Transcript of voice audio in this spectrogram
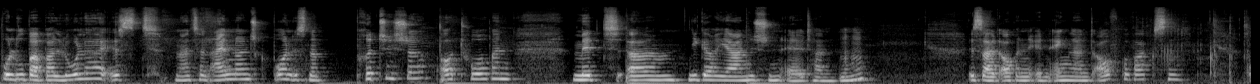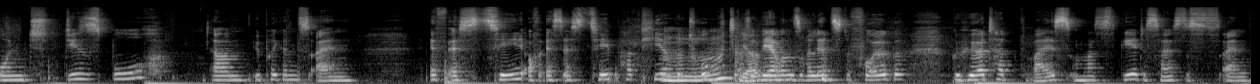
Boluba Balola ist 1991 geboren, ist eine britische Autorin mit ähm, nigerianischen Eltern. Ist halt auch in, in England aufgewachsen. Und dieses Buch, ähm, übrigens ein FSC, auf SSC-Papier gedruckt. Also ja. wer unsere letzte Folge gehört hat, weiß, um was es geht. Das heißt, es ist ein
